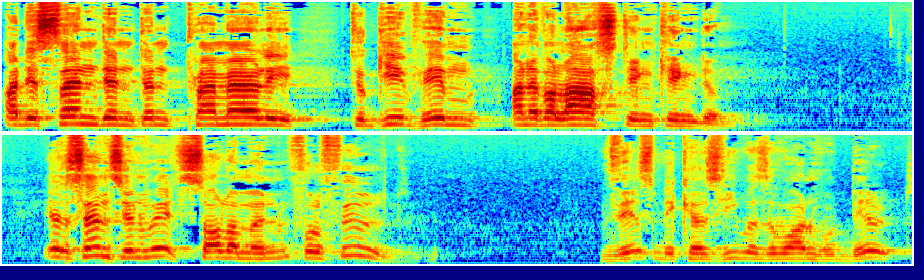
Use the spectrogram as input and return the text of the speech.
a descendant and primarily to give him an everlasting kingdom. There's a sense in which Solomon fulfilled this because he was the one who built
